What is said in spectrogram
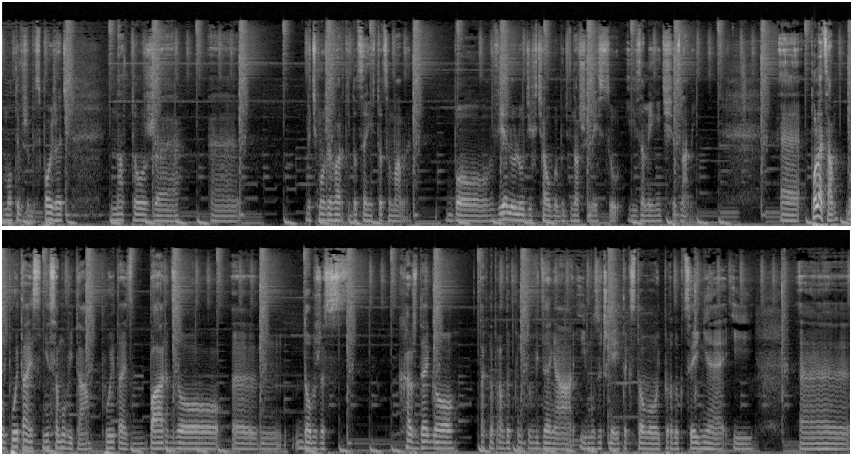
e, motyw, żeby spojrzeć na to, że E, być może warto docenić to, co mamy, bo wielu ludzi chciałoby być w naszym miejscu i zamienić się z nami. E, polecam, bo płyta jest niesamowita. Płyta jest bardzo e, dobrze z każdego tak naprawdę punktu widzenia i muzycznie, i tekstowo, i produkcyjnie, i e,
